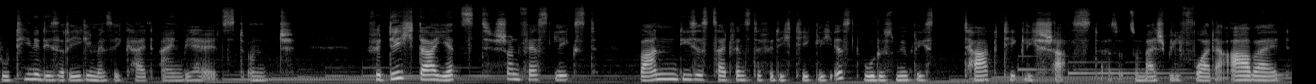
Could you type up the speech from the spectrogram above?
Routine, diese Regelmäßigkeit einbehältst und für dich da jetzt schon festlegst, wann dieses Zeitfenster für dich täglich ist, wo du es möglichst tagtäglich schaffst. Also zum Beispiel vor der Arbeit,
